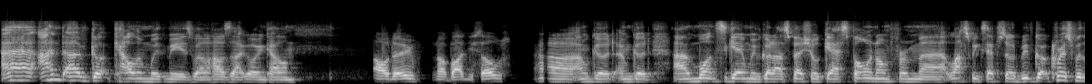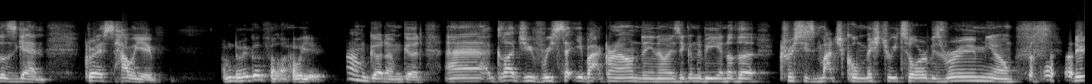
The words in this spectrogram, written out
uh, and I've got Callum with me as well. How's that going, Callum? I'll do. Not bad yourselves. Uh, I'm good. I'm good. And um, once again, we've got our special guest following on from uh, last week's episode. We've got Chris with us again. Chris, how are you? I'm doing good, fella. How are you? I'm good. I'm good. Uh, glad you've reset your background. You know, is it going to be another Chris's magical mystery tour of his room? You know, new,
